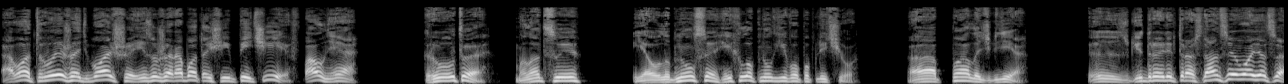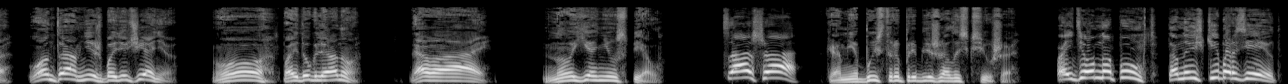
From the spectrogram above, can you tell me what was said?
а вот выжать больше из уже работающей печи вполне. Круто. Молодцы. Я улыбнулся и хлопнул его по плечу. А Палыч где? С гидроэлектростанции возятся. Вон там, ниже по течению. О, пойду гляну. Давай. Но я не успел. Саша! Ко мне быстро приближалась Ксюша. Пойдем на пункт, там новички борзеют.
